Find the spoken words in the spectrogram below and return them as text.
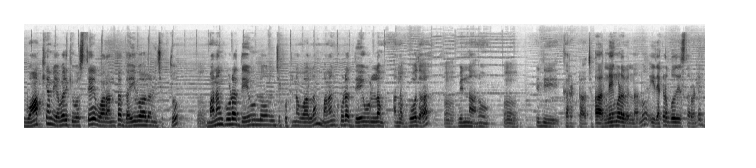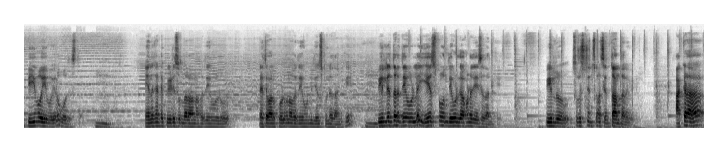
వాక్యం ఎవరికి వస్తే వారంతా దైవాలని చెప్తూ మనం కూడా దేవుళ్ళలో నుంచి పుట్టిన వాళ్ళం మనం కూడా దేవుళ్ళం అన్న బోధ విన్నాను. ఇది కరెక్టా నేను కూడా విన్నాను. ఇది ఎక్కడ బోధిస్తారు అంటే బీఓఈఓలో బోధిస్తారు. ఎందుకంటే పీడి సుందరం ఒక దేవుడు లేకపోతే వాళ్ళ కొడుకుని ఒక దేవుడిని చేసుకునేదానికి వీళ్ళిద్దరు దేవుళ్ళే ఏసుప్రభుని దేవుడు కాకుండా చేసేదానికి. వీళ్ళు సృష్టించుకున్న సిద్ధాంతాలు ఇవి. అక్కడ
